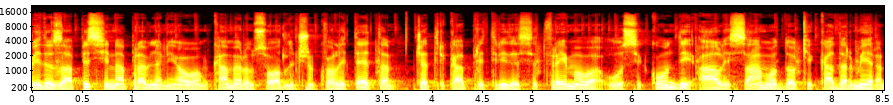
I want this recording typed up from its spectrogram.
Video zapisi napravljeni ovom kamerom su odličnog kvaliteta, 4K pri 30 frameova u sekundi, ali samo dok je kadar miran.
